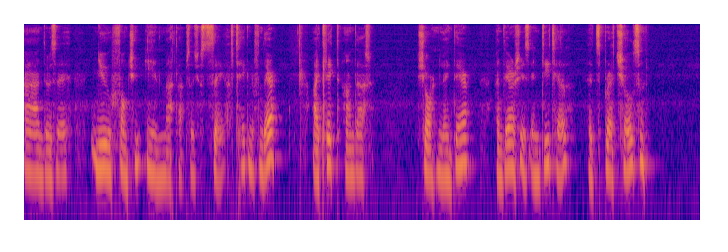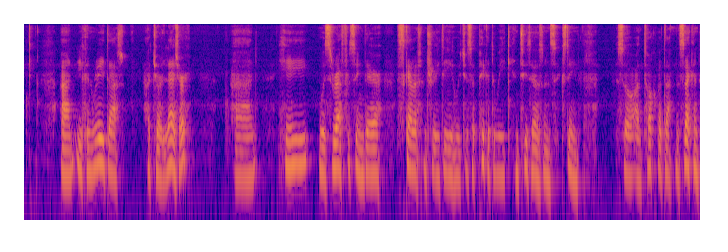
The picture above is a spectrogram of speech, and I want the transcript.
and there's a new function in MATLAB. So just say I've taken it from there I clicked on that shortened link there and there it is in detail. It's Brett Shoelson and you can read that at your leisure. And he was referencing there Skeleton 3D which is a pick of the week in 2016 so I'll talk about that in a second.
